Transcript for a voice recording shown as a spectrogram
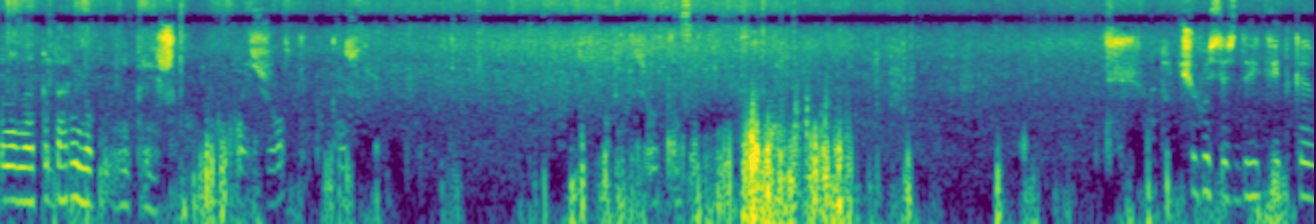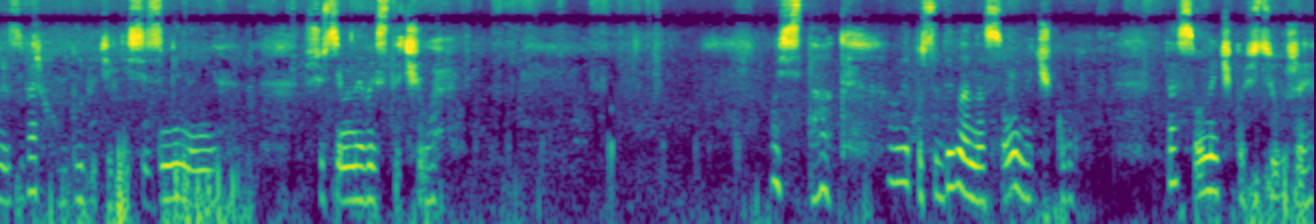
Воно на подарунок мені прийшло. Ось жовте покажу. Жовте заквітло. А тут чогось ось дві квітки зверху будуть якісь змінені. Щось їм не вистачило. Ось так. Але посадила на сонечку. Та сонечко цю вже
